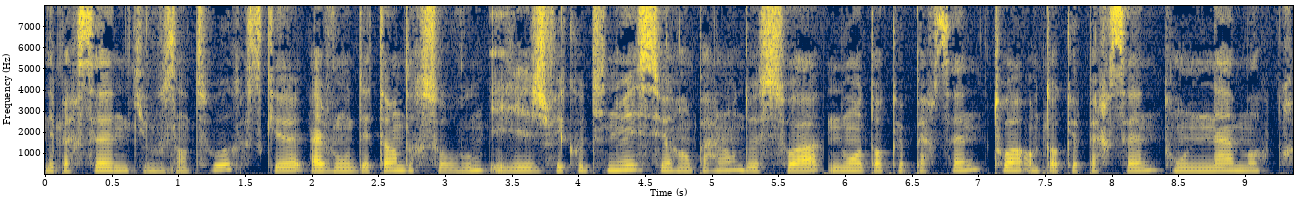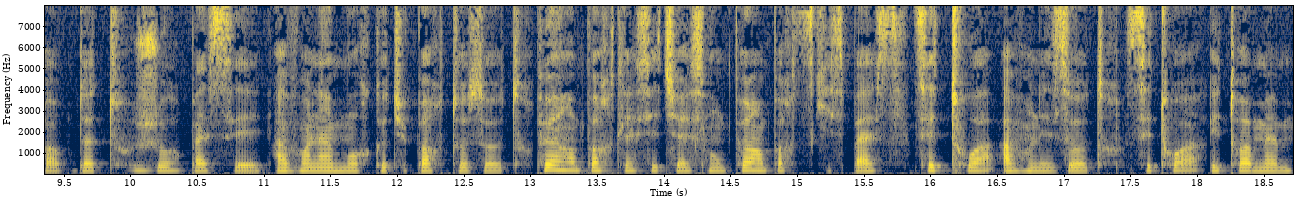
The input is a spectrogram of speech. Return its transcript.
les personnes qui vous entourent parce que elles vont déteindre sur vous et je vais continuer sur en parlant de soi, nous en tant que personne, toi en tant que personne, ton amour propre doit toujours passer avant l'amour que tu portes portes aux autres. Peu importe la situation, peu importe ce qui se passe, c'est toi avant les autres. C'est toi et toi-même.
